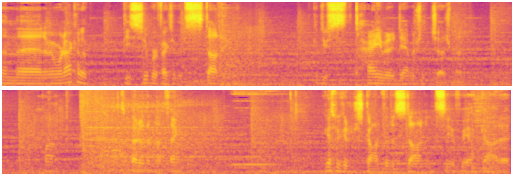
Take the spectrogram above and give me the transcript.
And then I mean we're not gonna be super effective at stunning. Could do a tiny bit of damage with judgment It's better than nothing. I guess we could have just gone for the stun and see if we had got it.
